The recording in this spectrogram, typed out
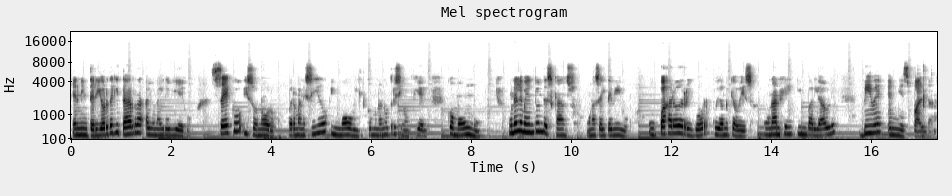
En mi interior de guitarra hay un aire viejo, seco y sonoro, permanecido inmóvil como una nutrición fiel, como humo, un elemento en descanso, un aceite vivo, un pájaro de rigor cuida mi cabeza, un ángel invariable vive en mi espalda.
